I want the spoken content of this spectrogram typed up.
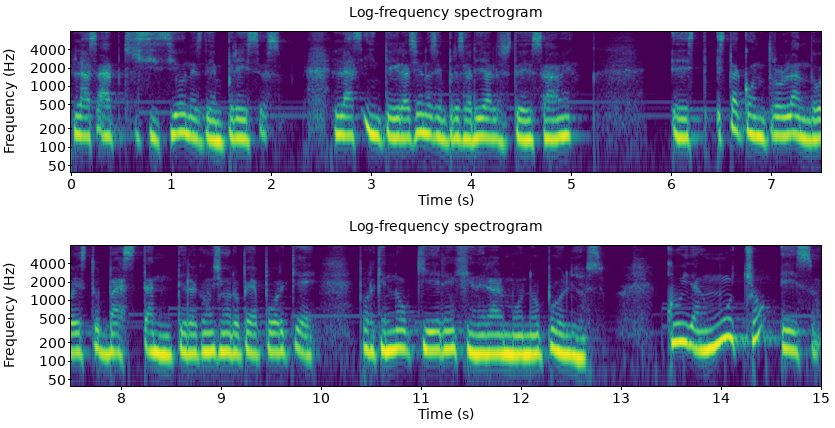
las adquisiciones de empresas, las integraciones empresariales, ustedes saben, está controlando esto bastante la Comisión Europea. ¿Por qué? Porque no quieren generar monopolios cuidan mucho eso.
